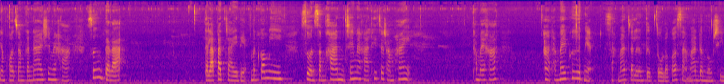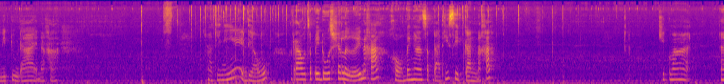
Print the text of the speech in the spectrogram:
ยังพอจำกันได้ใช่ไหมคะ ซึ่งแต่ละแต่ละปัจจัยเนี่ยมันก็มีส่วนสำคัญใช่ไหมคะ ที่จะทำให้ทำไมคะอาจทำให้พืชเนี่ยสามารถเจริญเติบโตแล้วก็สามารถดำรงชีวิตอยู่ได้นะคะะทีนี้เดี๋ยวเราจะไปดูเฉลยนะคะ ของใบงานสัปดาห์ที่ 10 กันนะคะ คิดว่าา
